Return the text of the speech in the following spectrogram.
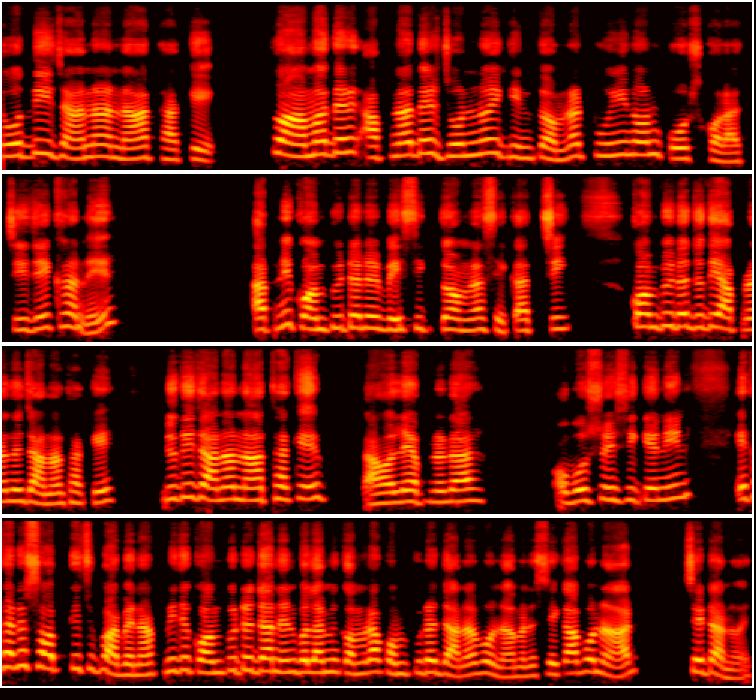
যদি জানা না থাকে, তো আমাদের, আপনাদের জন্যই কিন্তু আমরা টু ইন অন কোর্স করাচ্ছি, যেখানে আপনি কম্পিউটারের বেসিক তো আমরা শেখাচ্ছি। কম্পিউটার যদি আপনাদের জানা থাকে, যদি জানা না থাকে, তাহলে আপনারা অবশ্যই শিখে নিন। এখানে সবকিছু পাবেন। আপনি যে কম্পিউটার জানেন বলে আমি আমরা কম্পিউটার জানাব না মানে শেখাবো না আর, সেটা নয়।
